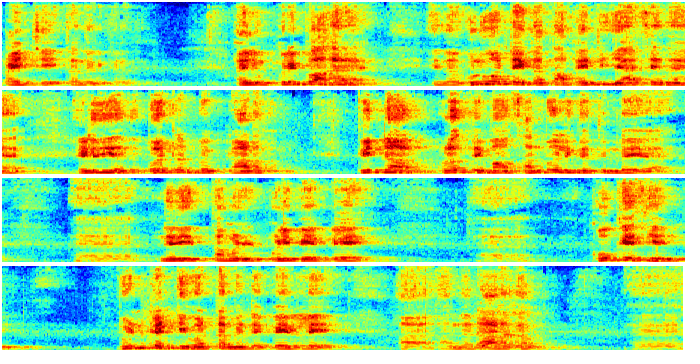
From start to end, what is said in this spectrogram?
பயிற்சியை தந்திருக்கிறது அதிலும் குறிப்பாக இந்த குணுவட்டை கத்தா ஹென்றி ஜாசேன எழுதிய அந்த பேர்டன்பர்க் நாடகம். பின்னால் குழந்தை மா சண்முகலிங்கத்தினுடைய நெறி தமிழ் மொழிபெயர்ப்பிலே கோகேசியன் வெண்கட்டி வட்டம் என்ற பெயரிலே அந்த நாடகம் என்று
